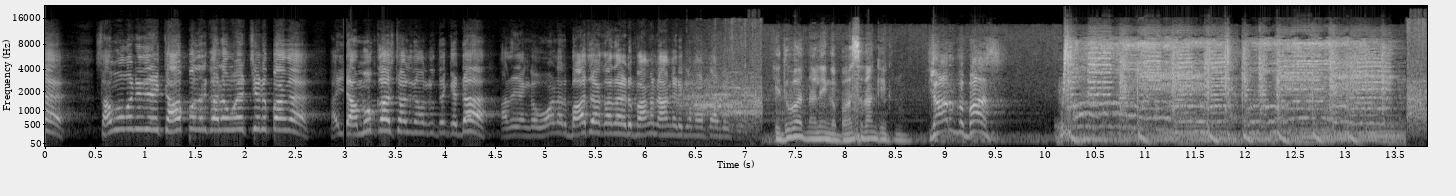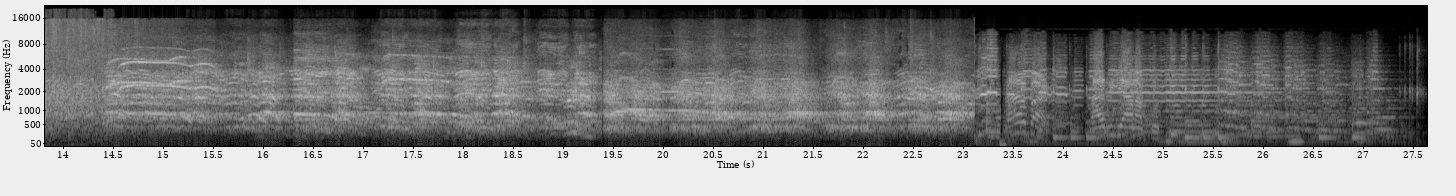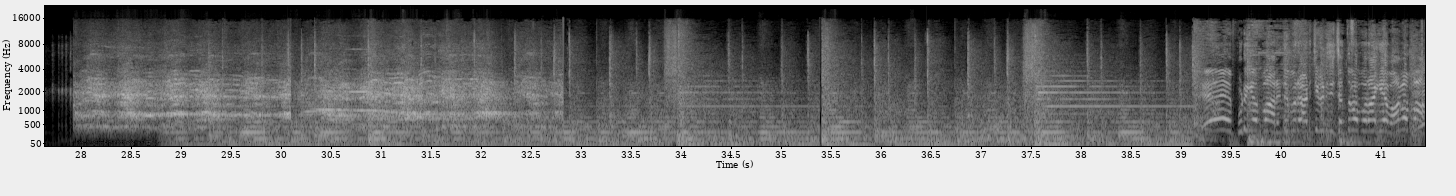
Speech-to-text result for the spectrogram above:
சமூக நீதியை காப்பதற்கான முயற்சி எடுப்பாங்க. ஐயா மு க. ஸ்டாலின் அவர்கள்ட்ட கேட்டா அதை எங்க ஓனர் பாஜக தான் எடுப்பாங்க நாங்க எடுக்க மாட்டோம். எதுவா இருந்தாலும் எங்க பாஸ் தான் கேட்கணும். யாருங்க பாஸ் ஏய் அடிச்சு கடிச்சு செத்துற போறாங்க. வாங்கப்பா.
